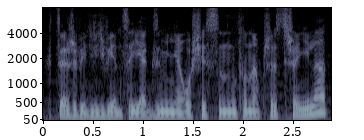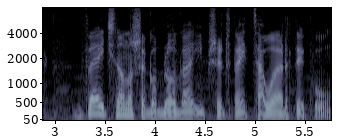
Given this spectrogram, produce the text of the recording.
Chcesz wiedzieć więcej, jak zmieniało się Senuto na przestrzeni lat? Wejdź na naszego bloga i przeczytaj cały artykuł.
